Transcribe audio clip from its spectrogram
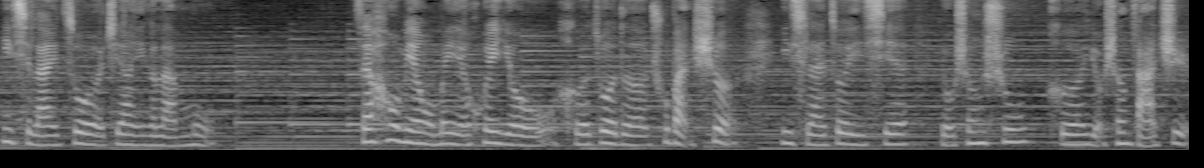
一起来做这样一个栏目。在后面，我们也会有合作的出版社，一起来做一些有声书和有声杂志。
